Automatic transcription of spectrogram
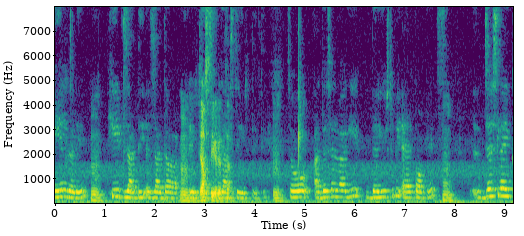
ಮೇಲ್ಗಡೆ ಹೀಟ್ ಜಾಸ್ತಿ ಇರುತ್ತೆ. ಜಾಸ್ತಿ ಇರ್ತೈತಿ. ಸೊ ಅದ್ರ ಸಲುವಾಗಿ the used to be air pockets just like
